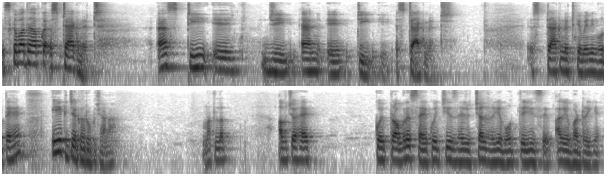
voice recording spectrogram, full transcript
इसके बाद है आपका stagnate S T A G N A T E stagnate stagnate के मीनिंग होते हैं, एक जगह रुक जाना। मतलब अब जो है, कोई प्रोग्रेस है, कोई चीज़ है जो चल रही है, बहुत तेज़ी से आगे बढ़ रही है,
